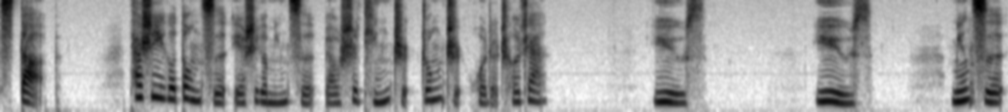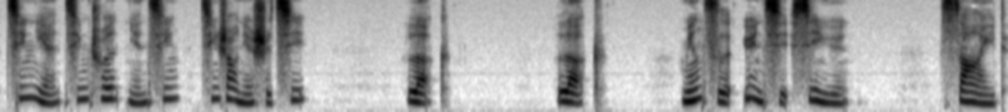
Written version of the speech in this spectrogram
stop。它是一个动词，也是一个名词，表示停止、终止或者车站。youth，youth，名词，青年、青春、年轻、青少年时期。luck，luck，名词，运气、幸运。side，side，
